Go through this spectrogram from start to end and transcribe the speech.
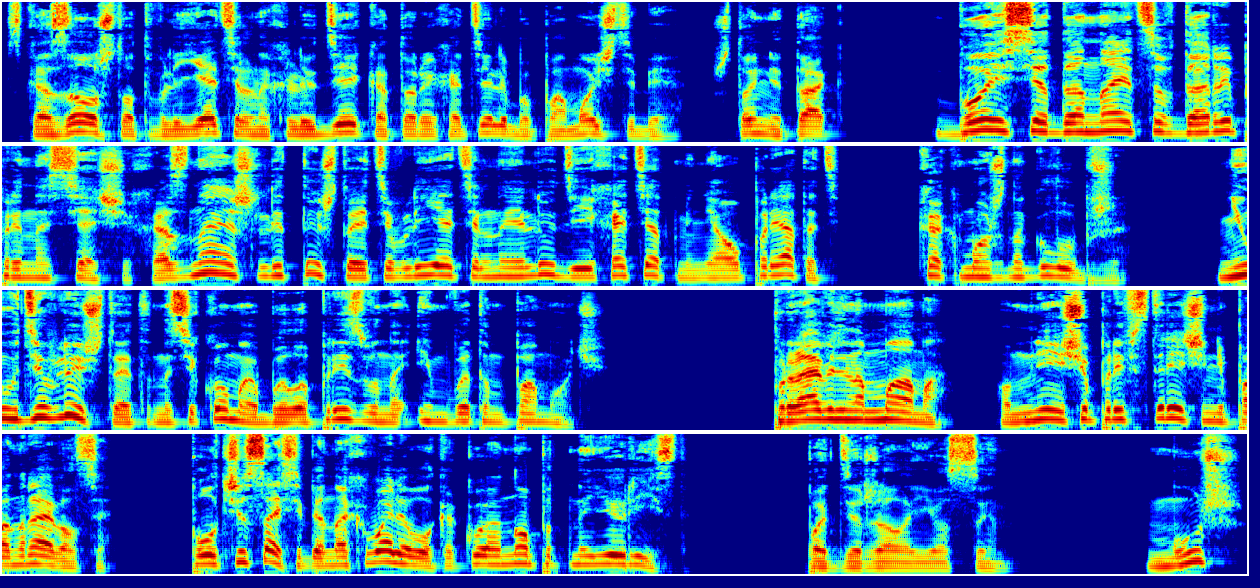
Сказал, что от влиятельных людей, которые хотели бы помочь тебе. Что не так? Бойся донайцев дары приносящих, а знаешь ли ты, что эти влиятельные люди и хотят меня упрятать как можно глубже? Не удивлюсь, что это насекомое было призвано им в этом помочь. Правильно, мама, он мне еще при встрече не понравился. Полчаса себя нахваливал, какой он опытный юрист. Поддержал ее сын. Муж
